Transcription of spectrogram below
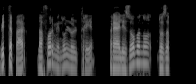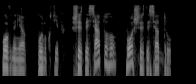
Відтепер на формі 003 реалізовано до заповнення пунктів 60 по 62.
